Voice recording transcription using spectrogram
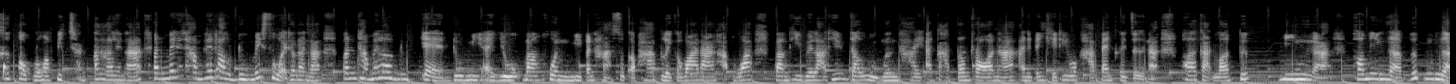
คือตกลงมาปิดชั้นตาเลยนะ มันไม่ได้ทำให้เราดูไม่สวยเท่านั้นนะ มันทำให้เราดูแก่ดูมีอายุบางคนมีปัญหาสุขภาพเลยก็ว่าได้ค่ะเพราะว่าบางทีเวลาที่เราอยู่เมืองไทยอากาศร้อนๆนะ อันนี้เป็นเคสที่ลูกค้าแป้งเคยเจอนะ พออากาศร้อนปุ๊บ มีเหงื่อพอมีเหงื่อปุ๊บเหงื่อ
